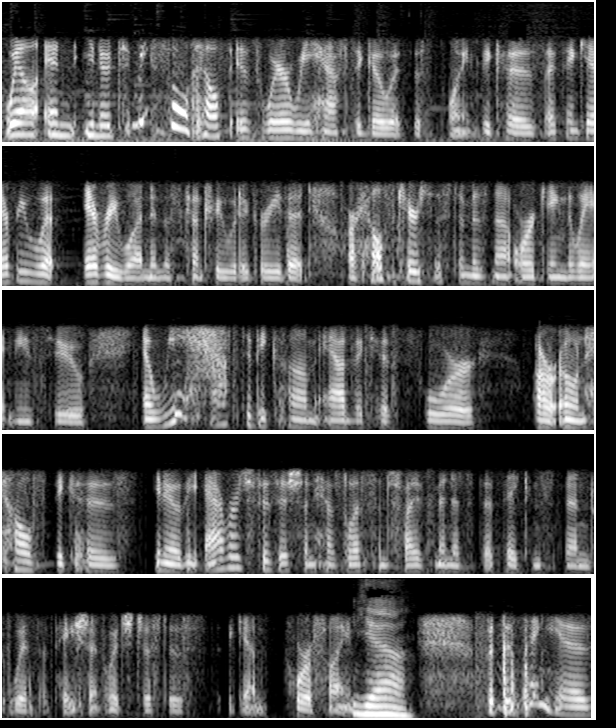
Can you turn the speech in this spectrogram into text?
Well, and you know, to me, soul health is where we have to go at this point because I think everyone everyone in this country would agree that our healthcare system is not working the way it needs to, and we have to become advocates for our own health because you know the average physician has less than five minutes that they can spend with a patient, which just is again horrifying. Yeah. But the thing is,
